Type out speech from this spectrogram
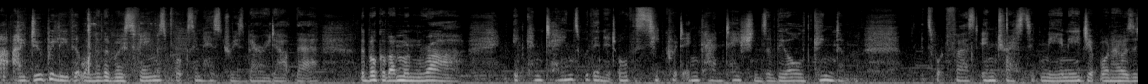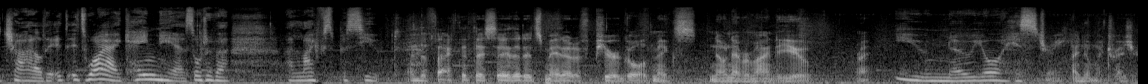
I, I do believe that one of the most famous books in history is buried out there. The Book of Amun Ra. It contains within it all the secret incantations of the Old Kingdom. It's what first interested me in Egypt when I was a child. It, it's why I came here, sort of a, a life's pursuit. And the fact that they say that it's made out of pure gold makes no never mind to you, right? You know your history. I know my treasure.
